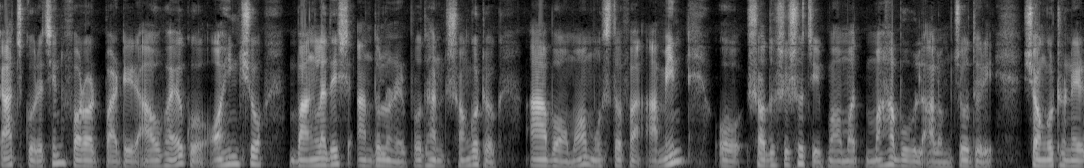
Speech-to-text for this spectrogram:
কাজ করেছেন ফরওয়ার্ড পার্টির আহ্বায়ক ও অহিংস বাংলাদেশ আন্দোলনের প্রধান সংগঠক আ ব ম মুস্তফা আমিন ও সদস্য সচিব মোহাম্মদ মাহবুবুল আলম চৌধুরী। সংগঠনের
